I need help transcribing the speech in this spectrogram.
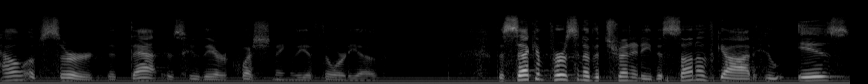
How absurd that that is who they are questioning the authority of. The second person of the Trinity, the Son of God, who is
